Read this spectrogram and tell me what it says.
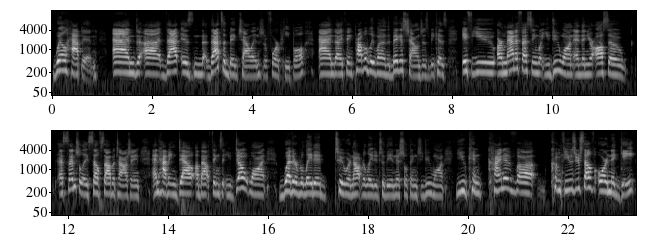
will happen. And uh, that is that's a big challenge for people. And i think probably one of the biggest challenges because if you are manifesting what you do want and then you're also essentially self-sabotaging and having doubt about things that you don't want whether related to or not related to the initial things you do want, you can kind of uh, confuse yourself or negate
